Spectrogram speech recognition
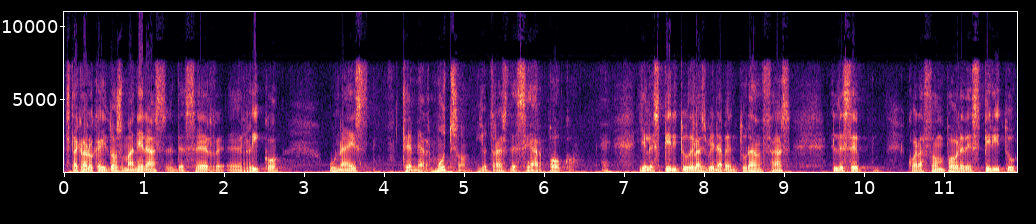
Está claro que hay dos maneras de ser rico. Una es tener mucho y otras desear poco. ¿eh? Y el espíritu de las bienaventuranzas, el de ese corazón pobre de espíritu,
